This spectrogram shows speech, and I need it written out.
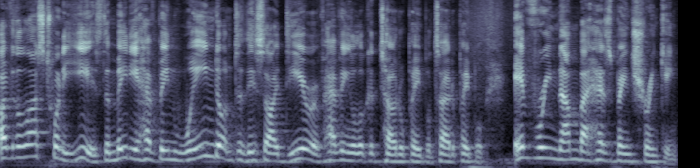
over the last 20 years, the media have been weaned onto this idea of having a look at total people, total people. Every number has been shrinking.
